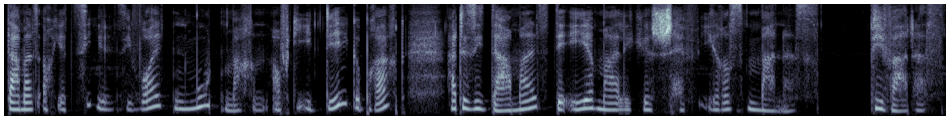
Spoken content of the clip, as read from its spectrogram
damals auch ihr Ziel. Sie wollten Mut machen. Auf die Idee gebracht hatte sie damals der ehemalige Chef ihres Mannes. Wie war das?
